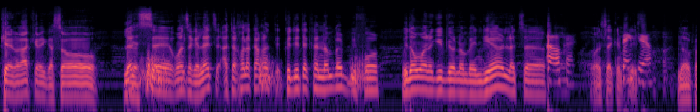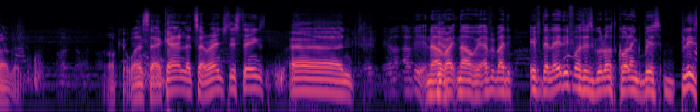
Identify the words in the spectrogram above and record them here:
כן, רק רגע. So, let's, uh, one second. Let's, אתה יכול לקחת, could you take a number before, we don't want to give your number in the air. Let's, uh, Oh, okay. one second, Thank please. you. No problem. Okay, one second. Let's arrange these things. And, Avi, now Yeah. right now everybody if the lady for this gulot calling this please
